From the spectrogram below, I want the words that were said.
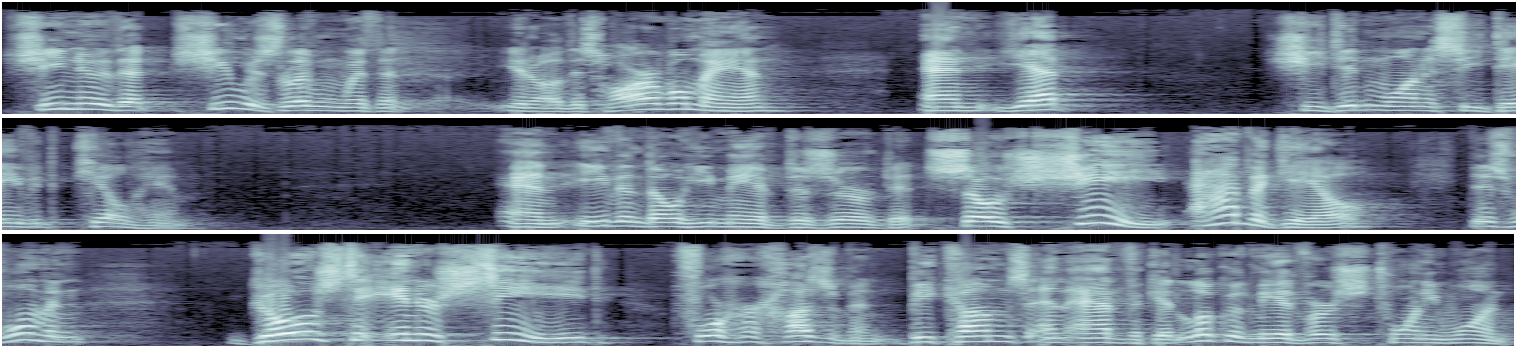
She knew that she was living with, a, you know, this horrible man, and yet she didn't want to see David kill him. And even though he may have deserved it. So she, Abigail, this woman, goes to intercede for her husband, becomes an advocate. Look with me at verse 21.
